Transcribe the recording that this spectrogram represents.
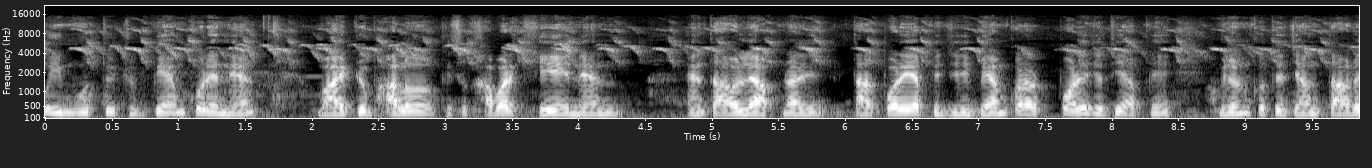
ওই মুহূর্তে একটু ব্যায়াম করে নেন বা একটু ভালো কিছু খাবার খেয়ে নেন তাহলে আপনার তারপরে আপনি যদি ব্যায়াম করার পরে যদি আপনি মিলন করতে যান, তাহলে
